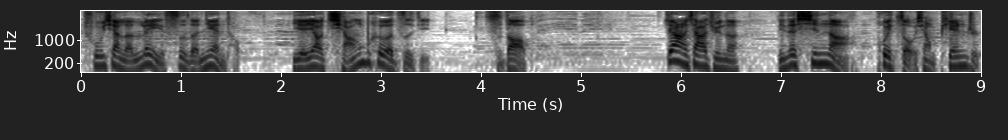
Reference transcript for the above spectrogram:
出现了类似的念头，也要强迫自己 stop。这样下去呢，你的心呐会走向偏执，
